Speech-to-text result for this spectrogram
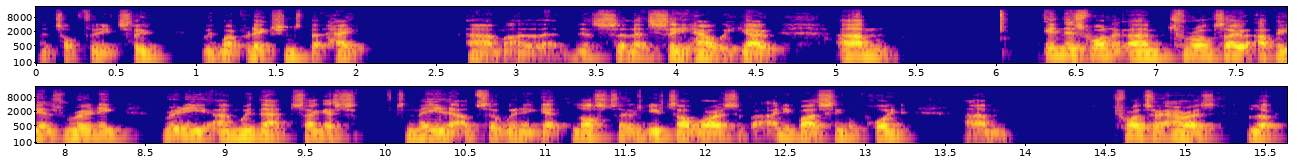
the top 32 with my predictions, but hey, um, let's let's see how we go. Um, in this one, um, Toronto up against Rooney. RUNY um, with that, so I guess to me that upset winning get lost to Utah Warriors, but only by a single point. Um, Toronto Arrows look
